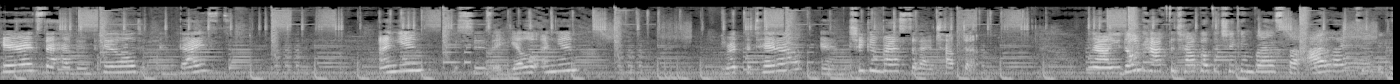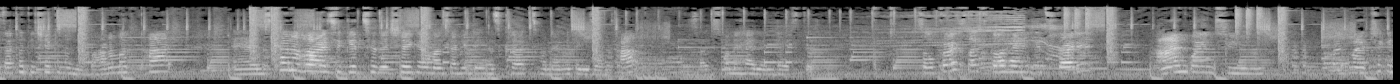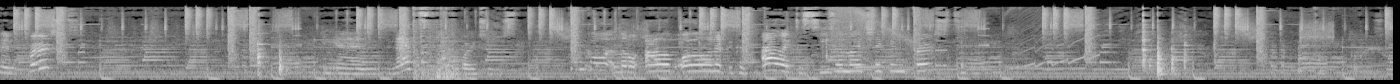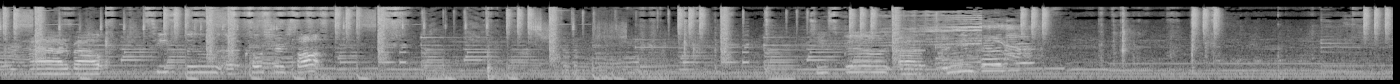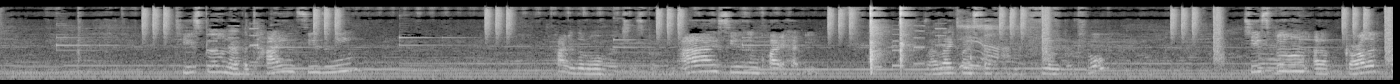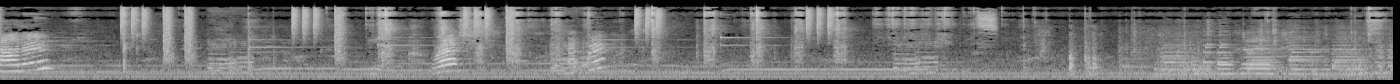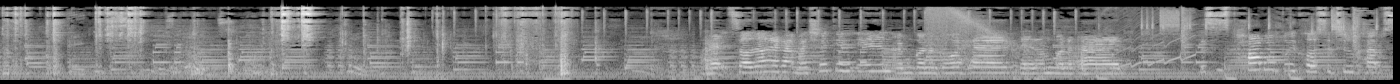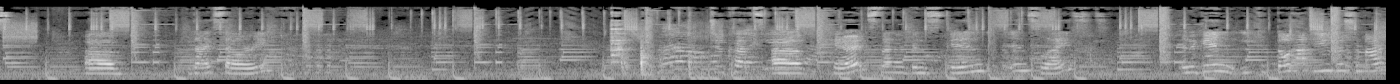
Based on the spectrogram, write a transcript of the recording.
carrots that have been peeled and diced, onion, this is a yellow onion, red potato, and chicken breast that I chopped up. Now you don't have to chop up the chicken breast, but I like to because I put the chicken in the bottom of the pot. And it's kind of hard to get to the chicken once everything is cooked, when everything is on top. So I just went ahead and diced it. So first, let's go ahead and get started. I'm going to put my chicken in first. And next, I'm going to sprinkle a little olive oil on it because I like to season my chicken first. Add about a teaspoon of kosher salt. Teaspoon of onion powder. Teaspoon of Italian seasoning probably a little over a teaspoon. I season quite heavy. I like my stuff to be flavorful. Teaspoon of garlic powder. Crushed pepper. So now I got my chicken in, I'm gonna go ahead and I'm gonna add, this is probably close to two cups of diced celery. Two cups of carrots that have been skinned and sliced. And again, you don't have to use this much.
